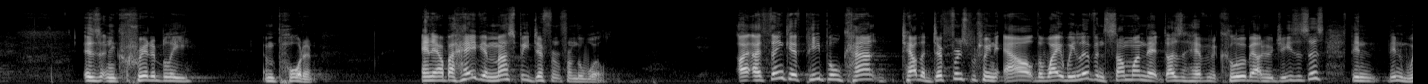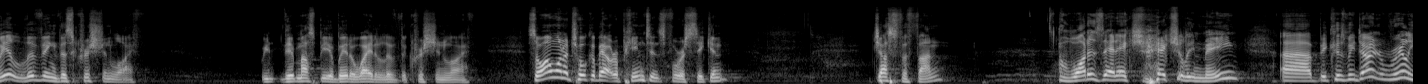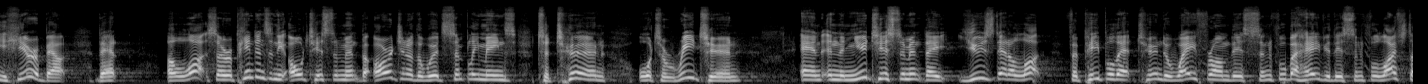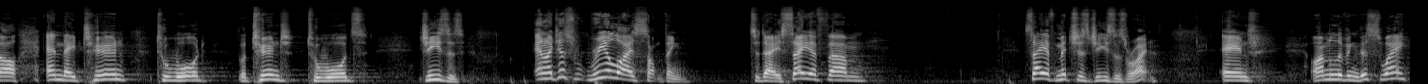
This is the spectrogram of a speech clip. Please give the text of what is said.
is incredibly important. And our behavior must be different from the world. I, think if people can't tell the difference between our, the way we live and someone that doesn't have a clue about who Jesus is, then, then we're living this Christian life. We, there must be a better way to live the Christian life. So I want to talk about repentance for a second, just for fun. What does that actually mean? Uh, because we don't really hear about that a lot. So, repentance in the Old Testament, the origin of the word simply means to turn or to return and in the New Testament, they used that a lot for people that turned away from their sinful behavior, their sinful lifestyle, and they turned toward or turned towards Jesus. And I just realized something today. Say if um, say if Mitch is Jesus, right? And I'm living this way.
